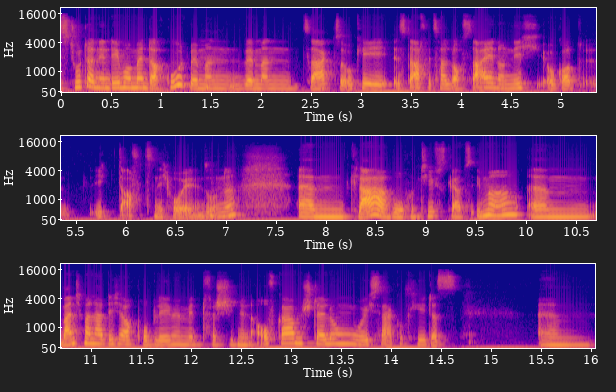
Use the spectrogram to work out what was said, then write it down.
es tut dann in dem Moment auch gut, wenn man, wenn man sagt, so, okay, es darf jetzt halt auch sein und nicht, oh Gott, ich darf jetzt nicht heulen. So, ne? Ähm, klar, Hoch und Tiefs gab es immer. Ähm, manchmal hatte ich auch Probleme mit verschiedenen Aufgabenstellungen, wo ich sage, okay, das ähm,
